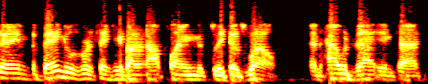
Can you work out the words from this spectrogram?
saying the Bengals were thinking about not playing this week as well. And how would that impact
